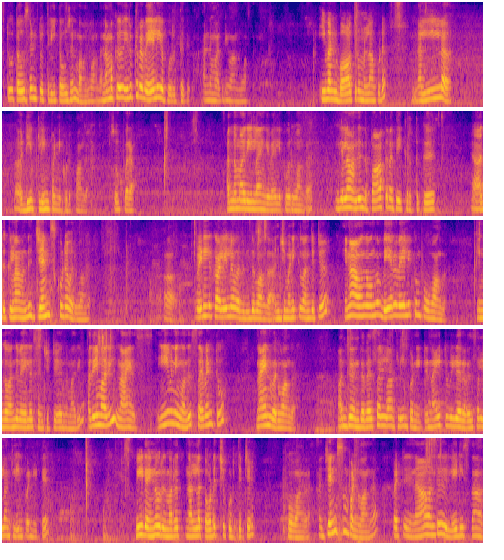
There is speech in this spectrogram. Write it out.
two thousand to three thousand வாங்குவாங்க. நமக்கு இருக்கிற வேலையை பொறுத்தது. அந்த மாதிரி வாங்குவாங்க. ஈவன் பாத்ரூம் எல்லாம் கூட நல்ல டீப் க்ளீன் பண்ணி கொடுப்பாங்க. சூப்பராக அந்த மாதிரிலாம் இங்கே வேலைக்கு வருவாங்க. இங்கெல்லாம் வந்து இந்த பாத்திரம் தேய்க்கிறதுக்கு அதுக்கெல்லாம் வந்து ஜென்ஸ் கூட வருவாங்க. வெடிய காலையில் வந்துடுவாங்க அஞ்சு மணிக்கு வந்துட்டு ஏன்னா அவங்கவுங்க வேறு வேலைக்கும் போவாங்க. இங்கே வந்து வேலை செஞ்சுட்டு அந்த மாதிரி. அதே மாதிரி நைன் ஈவினிங் வந்து செவன் டு நைன் வருவாங்க. வந்து அந்த வெசல்லாம் க்ளீன் பண்ணிவிட்டு நைட்டு விழுற வெசல்லாம் க்ளீன் பண்ணிவிட்டு வீடை இன்னொரு மறு நல்லா தொடச்சி கொடுத்துட்டு போவாங்க. ஜென்ஸும் பண்ணுவாங்க. பட் நான் வந்து லேடிஸ் தான்.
